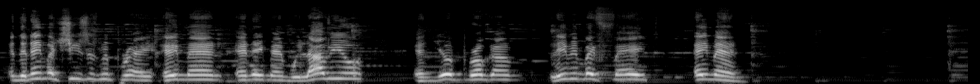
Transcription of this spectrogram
In the name of Jesus, we pray. Amen and amen. We love you and your program, Living by Faith. Amen.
